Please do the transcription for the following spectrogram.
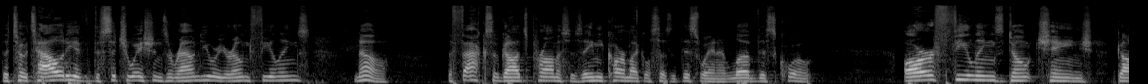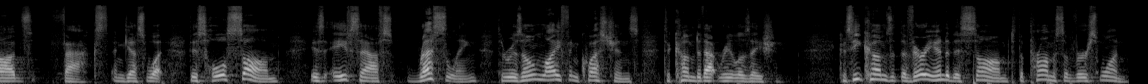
The totality of the situations around you or your own feelings? No. The facts of God's promises. Amy Carmichael says it this way, and I love this quote. Our feelings don't change God's facts. And guess what? This whole psalm is Asaph's wrestling through his own life and questions to come to that realization. Because he comes at the very end of this psalm to the promise of verse 1.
